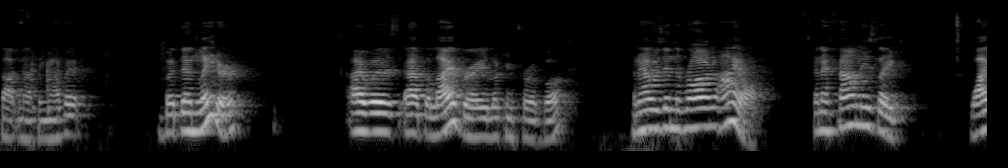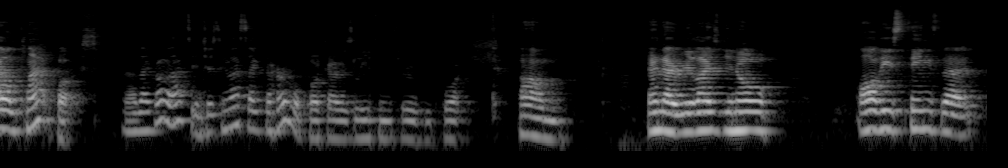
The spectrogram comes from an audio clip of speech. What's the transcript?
thought nothing of it. but then later, I was at the library looking for a book, and I was in the wrong aisle, and I found these like wild plant books. And I was like, oh, that's interesting. That's like the herbal book I was leafing through before. Um, and I realized, you know, all these things that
